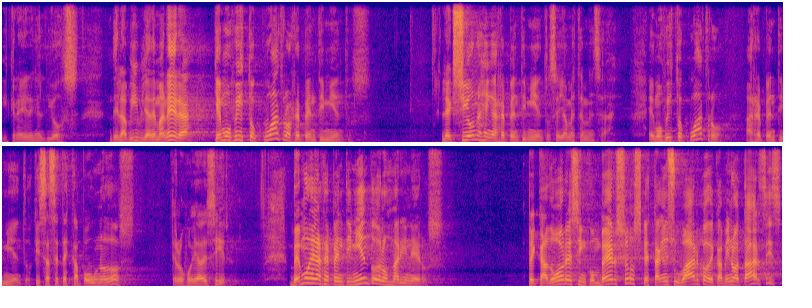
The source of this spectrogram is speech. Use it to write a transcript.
Y creer en el Dios de la Biblia. De manera que hemos visto cuatro arrepentimientos. Lecciones en arrepentimiento, se llama este mensaje. Hemos visto cuatro arrepentimientos. Quizás se te escapó uno o dos, te los voy a decir. Vemos el arrepentimiento de los marineros, pecadores inconversos que están en su barco de camino a Tarsis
